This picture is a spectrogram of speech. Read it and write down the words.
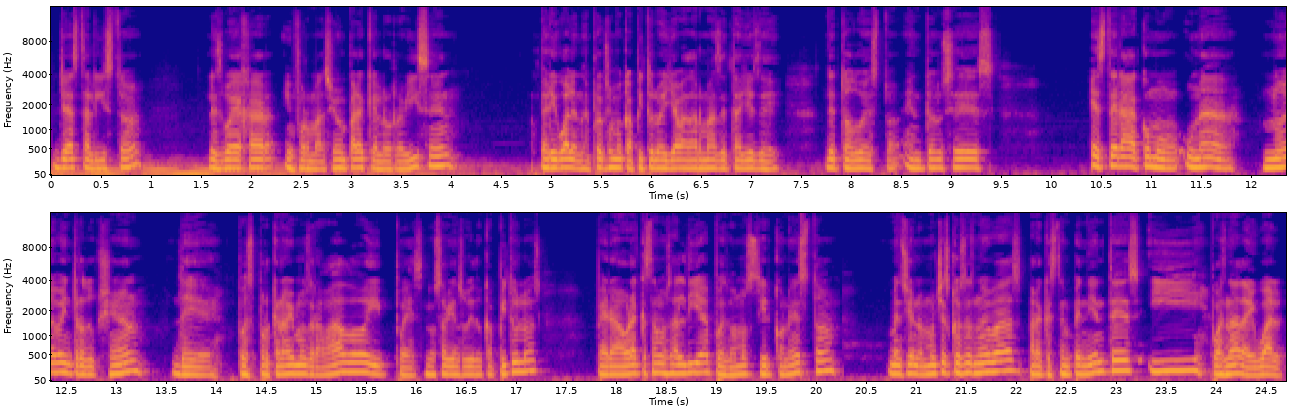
ya está listo. Les voy a dejar información para que lo revisen. Pero igual en el próximo capítulo ella va a dar más detalles de, de todo esto. Entonces, esta era como una nueva introducción de pues porque no habíamos grabado y pues no se habían subido capítulos. Pero ahora que estamos al día, pues vamos a ir con esto. Menciono muchas cosas nuevas para que estén pendientes y pues nada, igual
